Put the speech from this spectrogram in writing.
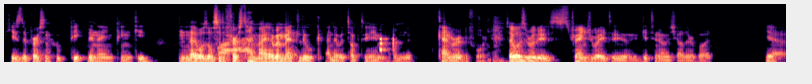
He's the person who picked the name Pinky. And that was also the first time I ever met Luke. I never talked to him on the camera before. So it was a really strange way to get to know each other. But yeah,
